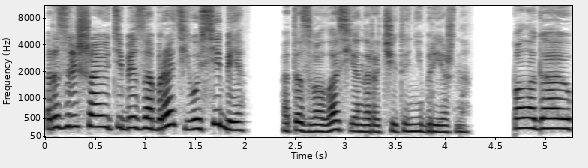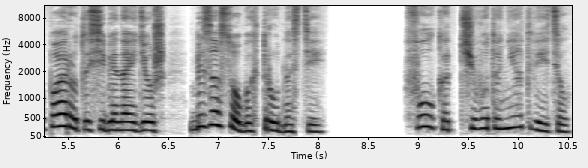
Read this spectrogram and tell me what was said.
«Разрешаю тебе забрать его себе», — отозвалась я нарочито небрежно. Полагаю, пару ты себе найдешь без особых трудностей». Фолк от чего-то не ответил,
